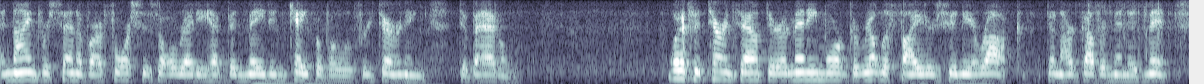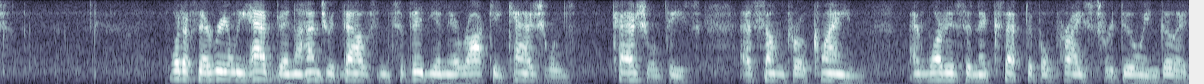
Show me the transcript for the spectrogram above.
and 9% of our forces already have been made incapable of returning to battle? What if it turns out there are many more guerrilla fighters in Iraq than our government admits? What if there really had been 100,000 civilian Iraqi casual, casualties, as some proclaim? And what is an acceptable price for doing good?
